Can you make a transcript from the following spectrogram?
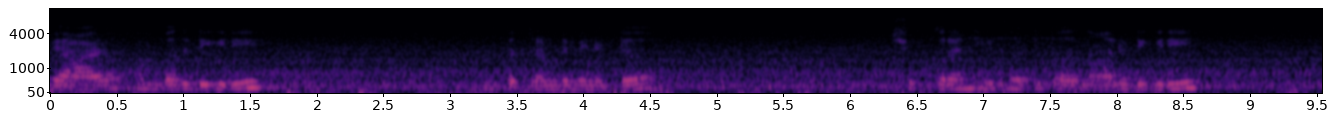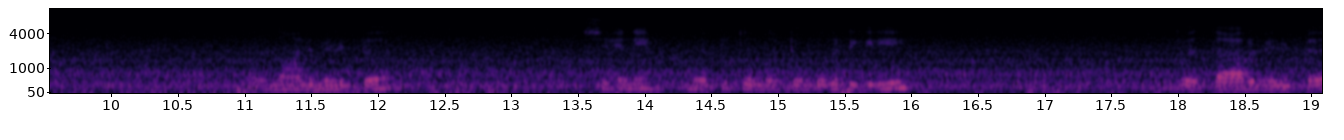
വ്യാഴം അമ്പത് ഡിഗ്രി മുപ്പത്തിരണ്ട് മിനിറ്റ് ശുക്രൻ ഇരുന്നൂറ്റി പതിനാല് ഡിഗ്രി പതിനാല് മിനിറ്റ് ശനി നൂറ്റി തൊണ്ണൂറ്റൊമ്പത് ഡിഗ്രി ഇരുപത്താറ് മിനിറ്റ്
